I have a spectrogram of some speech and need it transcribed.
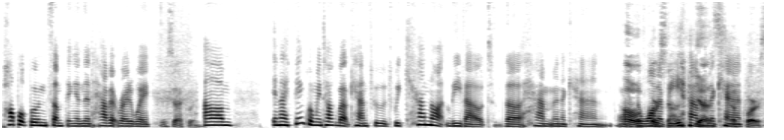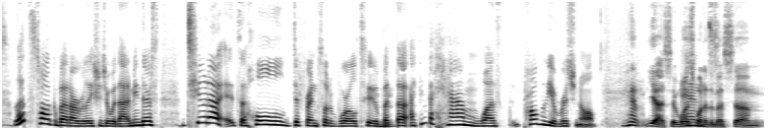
pop open something and then have it right away. exactly. Um, and I think when we talk about canned foods, we cannot leave out the ham in a can or Oh, the wannabe ham in a can. of course. Let's talk about our relationship with that. I mean, there's tuna; it's a whole different sort of world too. Mm-hmm. But the I think the ham was probably original. Ham, yes, it was one of the most um,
